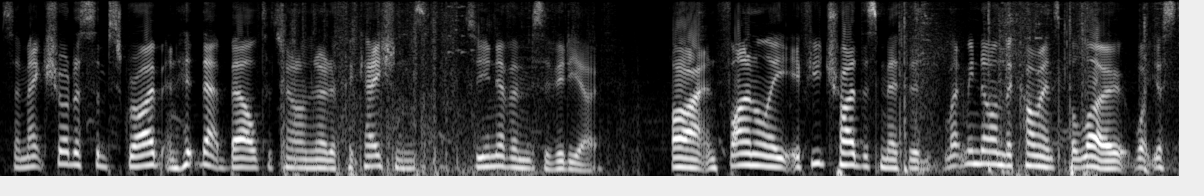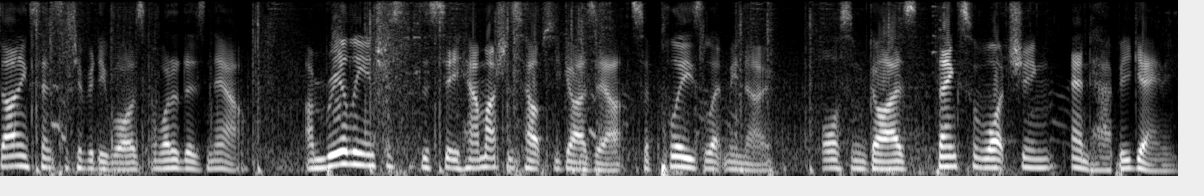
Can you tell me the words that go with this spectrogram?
so make sure to subscribe and hit that bell to turn on notifications so you never miss a video. Alright, and finally, if you tried this method, let me know in the comments below what your starting sensitivity was and what it is now. I'm really interested to see how much this helps you guys out, so please let me know. Awesome guys, thanks for watching and happy gaming.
